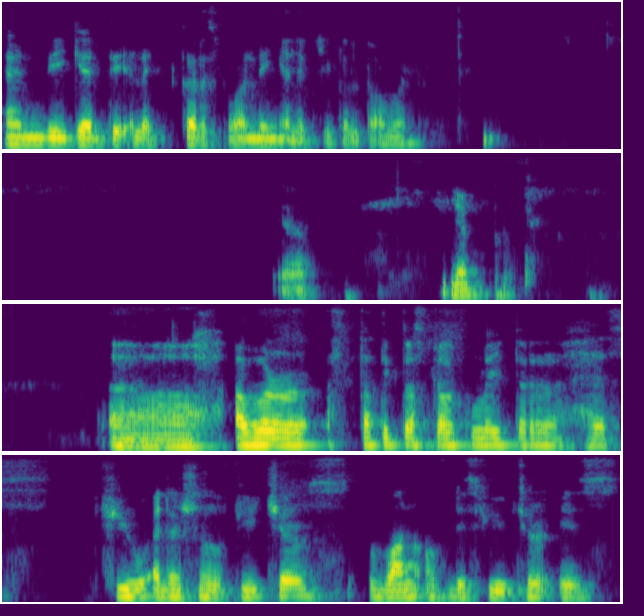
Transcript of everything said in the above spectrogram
and we get the elect corresponding electrical power. Yeah. yeah Uh, our static thrust calculator has few additional features. One of this feature is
